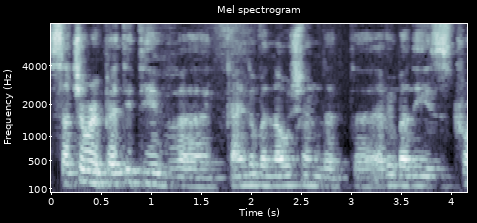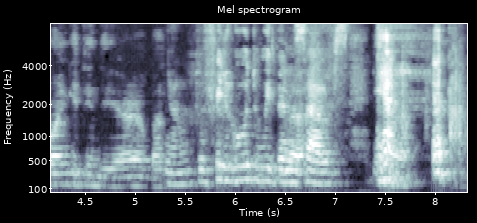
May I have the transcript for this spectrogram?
such a repetitive uh, kind of a notion that uh, everybody is throwing it in the air, but yeah, to feel good with themselves. Yeah, yeah.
